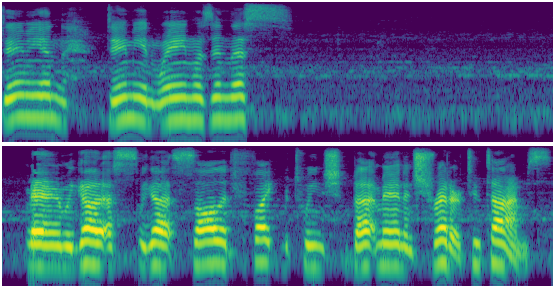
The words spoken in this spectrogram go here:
Damian Damian Wayne was in this, and we got a we got a solid fight between Batman and Shredder two times,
